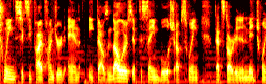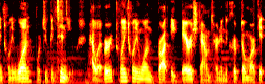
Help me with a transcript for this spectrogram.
between $6,500 and $8,000 if the same bullish upswing that started in mid 2021 were to continue. However, 2021 brought a bearish downturn in the crypto market,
